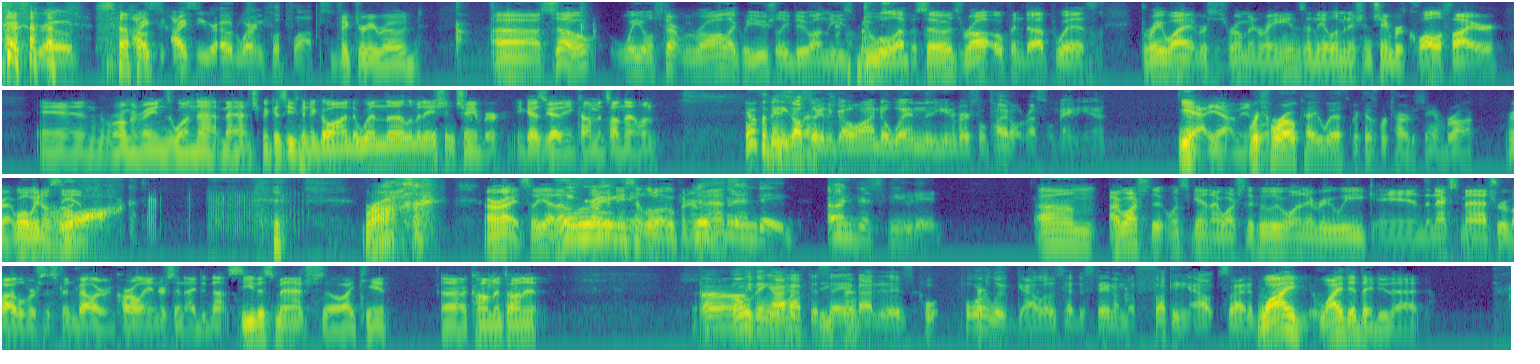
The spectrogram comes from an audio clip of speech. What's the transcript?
Icy road, So icy, icy road, wearing flip flops. Victory Road. Uh, so we will start with Raw like we usually do on these dual episodes. Raw opened up with Bray Wyatt versus Roman Reigns in the Elimination Chamber qualifier, and Roman Reigns won that match because he's going to go on to win the Elimination Chamber. You guys got any comments on that one? It And he's also going to go on to win the Universal title at WrestleMania. Yeah, yeah. I mean, which well, we're okay with because we're tired of seeing Brock. right. Well, we don't see him. Rock. Brock. All right, so yeah, that was, that was a decent little opener match. Defending, undisputed. Um, I watched it once again. I watched the Hulu one every week, and the next match, Revival versus Finn Balor and Karl Anderson. I did not see this match, so I can't uh, comment on it. Uh, Only thing I have to say decent. about it is poor, poor Luke Gallows had to stand on the fucking outside of the Why? ring. Why did they do that?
